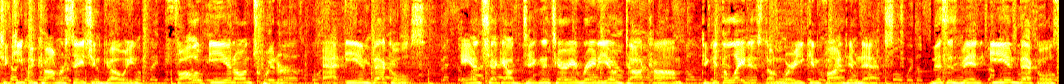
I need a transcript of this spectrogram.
To keep the conversation going, follow Ian on Twitter at Ian Beckles and check out dignitaryradio.com to get the latest on where you can find him next. This has been Ian Beckles,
